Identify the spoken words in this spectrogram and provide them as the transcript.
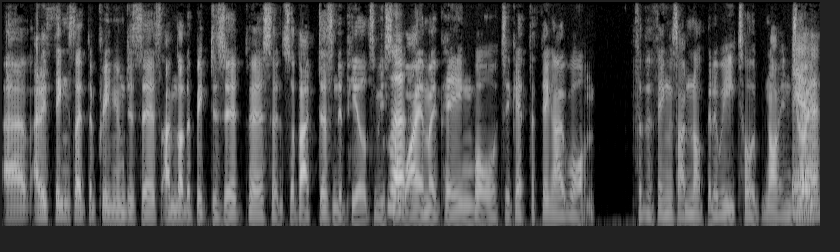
uh, and it's things like the premium desserts. I'm not a big dessert person, so that doesn't appeal to me. So Well- why am I paying more to get the thing I want for the things I'm not going to eat or not enjoy? Yeah.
